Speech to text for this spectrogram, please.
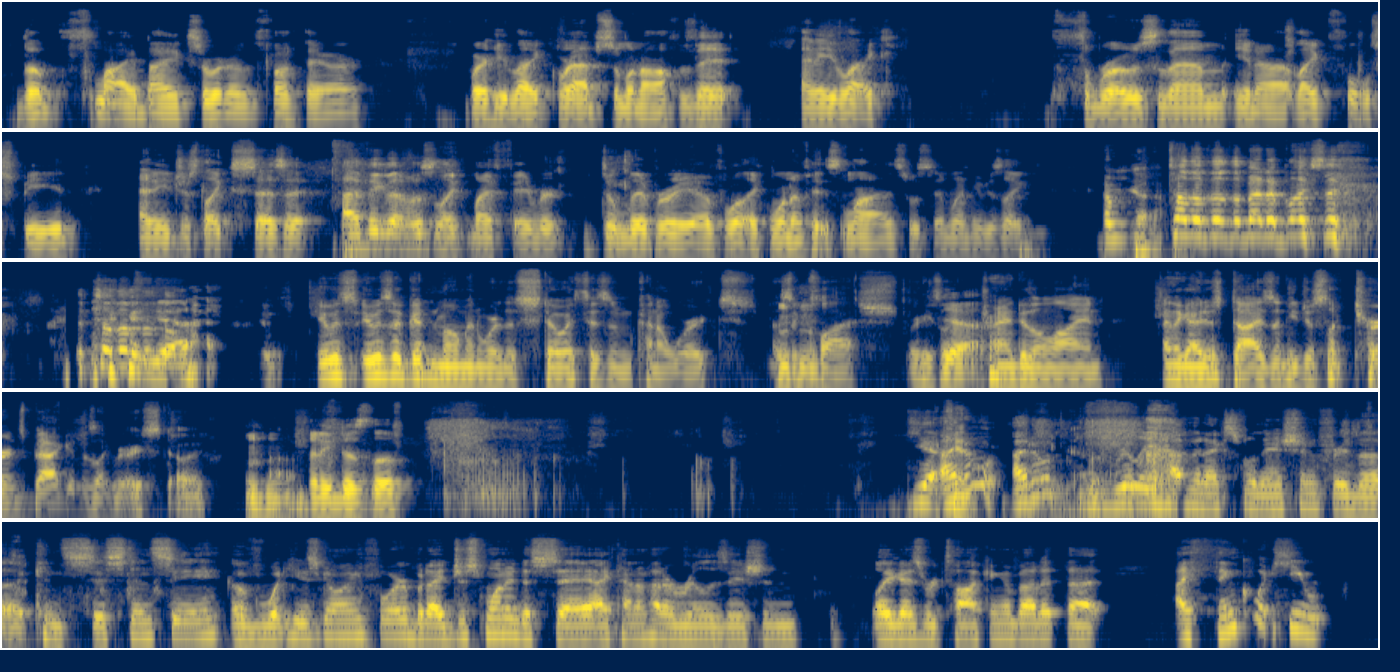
the fly bikes or whatever the fuck they are where he like grabs someone off of it and he like throws them, you know, at like full speed, and he just like says it. I think that was like my favorite delivery of what like one of his lines was in when he was like, um, Yeah. "Tell them that the men in black say." Tell them yeah. It was it was a good moment where the stoicism kind of worked as Mhm. a clash, where he's like Yeah. trying to do the line, and the guy just dies, and he just like turns back and is like very stoic. Mhm. And he does the Yeah, I don't I don't really have an explanation for the consistency of what he's going for, but I just wanted to say I kind of had a realization while you guys were talking about it that I think what he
